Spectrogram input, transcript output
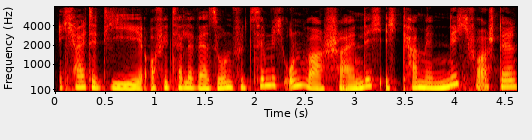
Ich halte die offizielle Version für ziemlich unwahrscheinlich. Ich kann mir nicht vorstellen,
